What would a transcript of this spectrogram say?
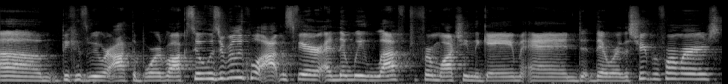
um, because we were at the boardwalk. So it was a really cool atmosphere. And then we left from watching the game, and there were the street performers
